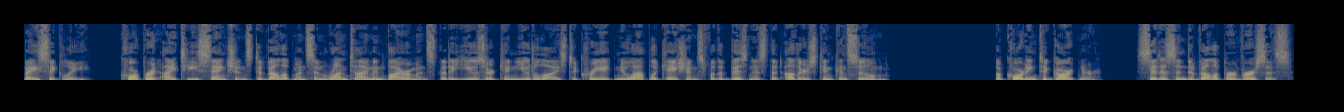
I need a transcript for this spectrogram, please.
Basically, corporate IT sanctions developments and runtime environments that a user can utilize to create new applications for the business that others can consume. According to Gartner, citizen developer versus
